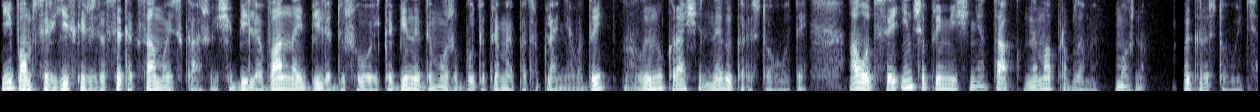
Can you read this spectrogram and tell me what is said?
І вам Сергій, скоріш за все, так само і скаже, що біля ванни, біля душової кабіни, де може бути пряме потрапляння води, глину краще не використовувати. А от все інше приміщення, так, нема проблеми, можна, використовується.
